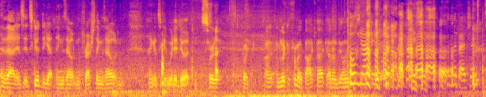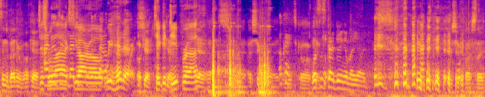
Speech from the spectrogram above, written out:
that it's, it's good to get things out and fresh things out and I think it's a good way to do it. Sorry, but I, I'm looking for my backpack. I don't know the only. Oh yeah. It's, it's in the bedroom. It's in the bedroom. Okay. Just I moved in the relax, bedroom 'cause it was Yarrow. out on We hit it. porch. Okay. Take a okay. deep breath. Yeah, I, I should go. I Okay. need to go. Okay. What's this guy doing in my yard? Where's your flashlight?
